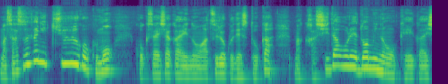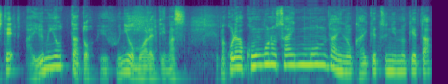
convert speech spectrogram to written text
まあさすがに中国も国際社会の圧力ですとか、まあ、貸し倒れドミノを警戒して歩み寄ったというふうに思われています。まあ、これは今後の債務問題の解決に向けた、ま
